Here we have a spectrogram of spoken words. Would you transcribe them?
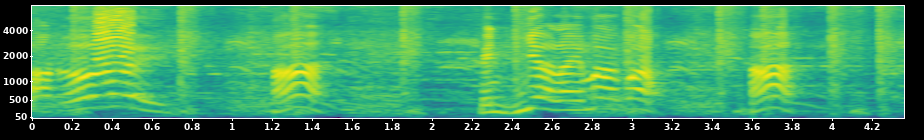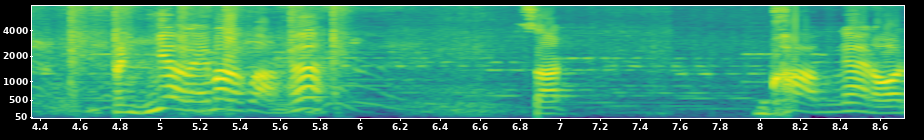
สัตว์เอ้ย ฮะ เป็นเฮียอะไรมากปะฮะ เป็นเฮียอะไรมากปะฮะ สัตว์กูฆ่ามึงแน่นอน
